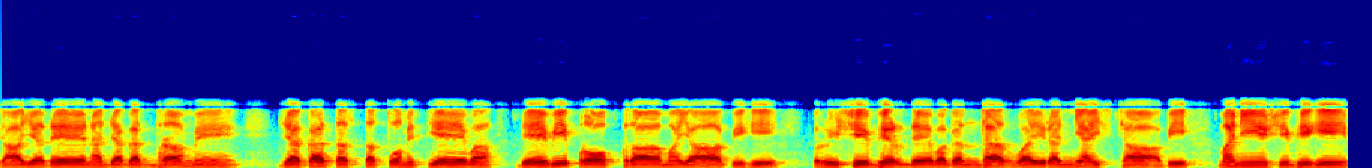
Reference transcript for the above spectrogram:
जायतेन जगद्भ्रमे। जगतस्तत्त्वमित्येव देवी प्रोक्ता मयापि। ऋषिभिर्देवगन्धर्वैरन्यैश्चापि मनीषिभिः।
